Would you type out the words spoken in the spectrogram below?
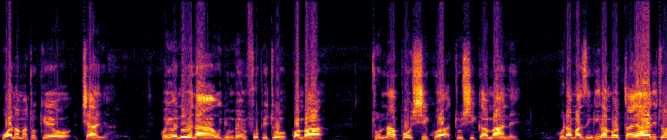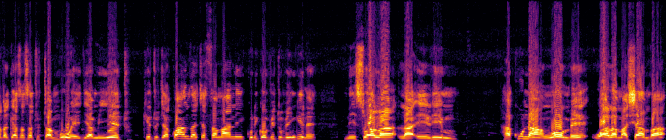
kuwa na matokeo chanya. Kwa hiyo niwe na ujumbe mfupi tu kwamba tunaposhikwa tushikamane. Kuna mazingira ambayo tayari tunatakiwa sasa tutambue jamii yetu. Kitu cha kwanza cha thamani kuliko vitu vingine ni swala la elimu. Hakuna ng'ombe wala mashamba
